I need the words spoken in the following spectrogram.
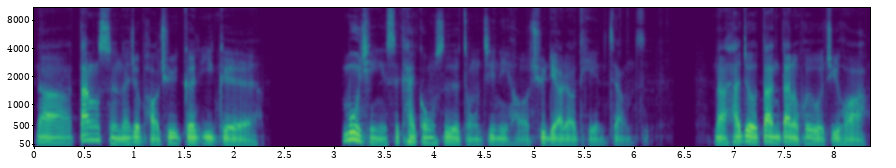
那当时呢就跑去跟一个目前也是开公司的总经理哈去聊聊天，这样子，那他就淡淡的回我句话，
